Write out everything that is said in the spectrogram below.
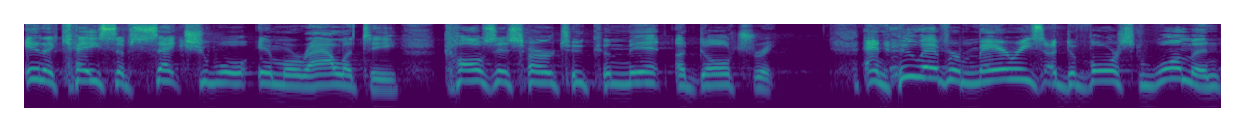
in a case of sexual immorality, causes her to commit adultery. And whoever marries a divorced woman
